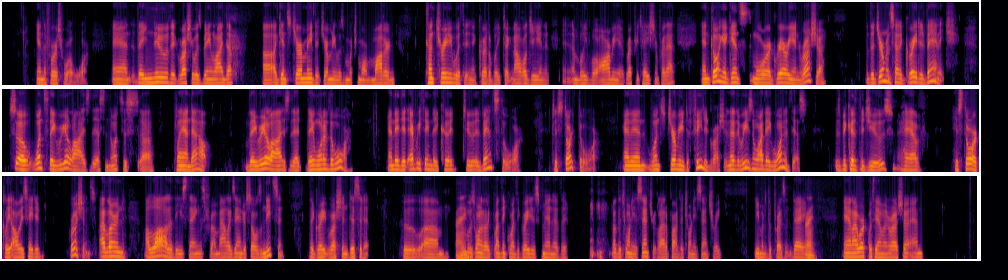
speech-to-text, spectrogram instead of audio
in the First World War, and they knew that Russia was being lined up uh, against Germany, that Germany was a much more modern country with an incredibly technology and an unbelievable army, a reputation for that. And going against more agrarian Russia, the Germans had a great advantage. So once they realized this, and once this uh, planned out, they realized that they wanted the war, and they did everything they could to advance the war, to start the war. And then once Germany defeated Russia, now the reason why they wanted this is because the Jews have historically always hated Russians. I learned a lot of these things from Alexander Solzhenitsyn, the great Russian dissident, who um, Right. was one of the I think one of the greatest men of the of the 20th century, latter part of the 20th century, even to the present day. Right. And I worked with him in Russia, and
